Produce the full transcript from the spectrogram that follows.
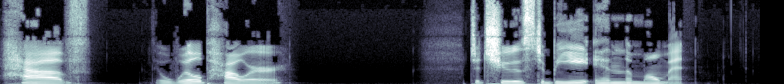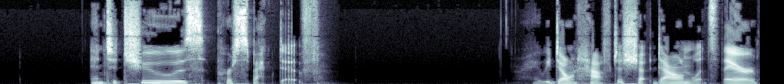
have the willpower to choose to be in the moment and to choose perspective. We don't have to shut down what's there,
